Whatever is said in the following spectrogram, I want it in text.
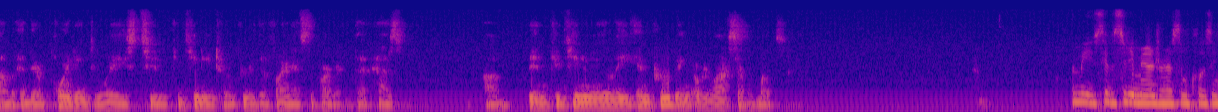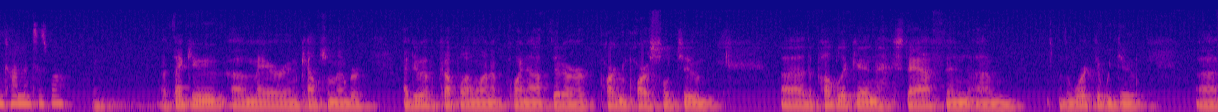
um, and they're pointing to ways to continue to improve the finance department that has uh, been continually improving over the last several months. Let me see if the city manager has some closing comments as well. Uh, Thank you, uh, Mayor and council member. I do have a couple I want to point out that are part and parcel to uh, the public and staff and um, the work that we do. Uh,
